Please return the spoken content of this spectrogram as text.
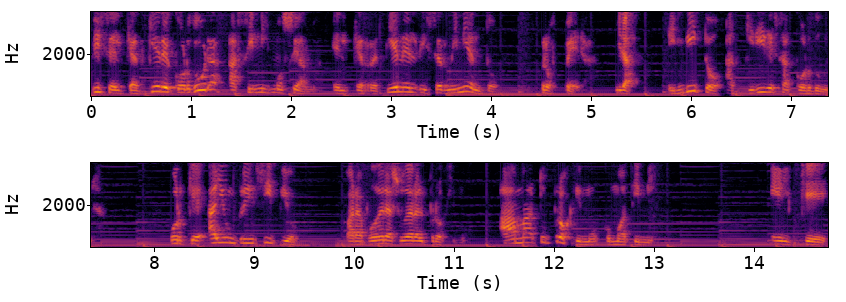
dice, el que adquiere cordura, a sí mismo se ama. El que retiene el discernimiento, prospera. Mirá, te invito a adquirir esa cordura porque hay un principio para poder ayudar al prójimo. ama a tu prójimo como a ti mismo. El que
